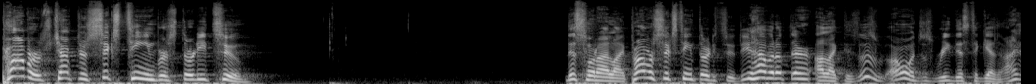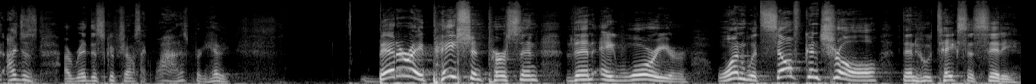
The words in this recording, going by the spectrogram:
Proverbs chapter 16, verse 32. This one I like. Proverbs 16, 32. Do you have it up there? I like this. this is, I want to just read this together. I, I just, I read this scripture. I was like, wow, that's pretty heavy. Better a patient person than a warrior, one with self control than who takes a city.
